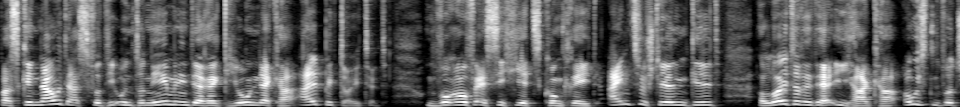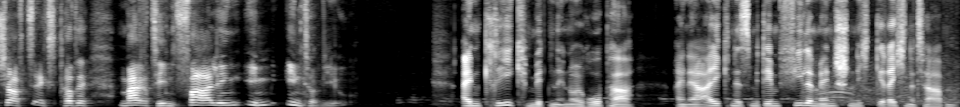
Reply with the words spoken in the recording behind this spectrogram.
Was genau das für die Unternehmen in der Region Neckaralb bedeutet und worauf es sich jetzt konkret einzustellen gilt, erläuterte der IHK Außenwirtschaftsexperte Martin Fahling im Interview. Ein Krieg mitten in Europa, ein Ereignis, mit dem viele Menschen nicht gerechnet haben.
